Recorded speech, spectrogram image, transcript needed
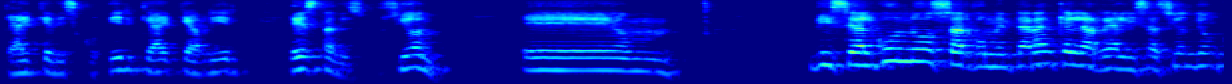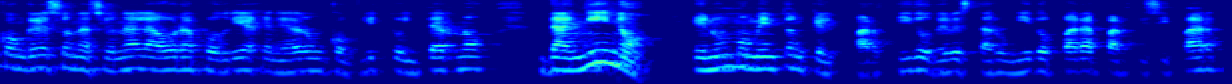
que hay que discutir, que hay que abrir esta discusión. Eh, um, dice, algunos argumentarán que la realización de un Congreso Nacional ahora podría generar un conflicto interno dañino en un momento en que el partido debe estar unido para participar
